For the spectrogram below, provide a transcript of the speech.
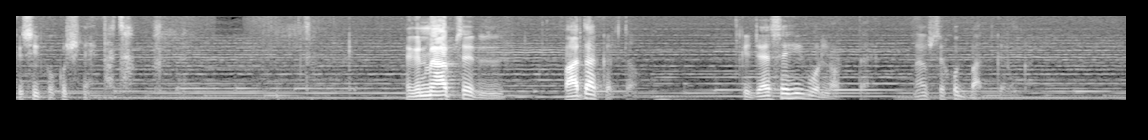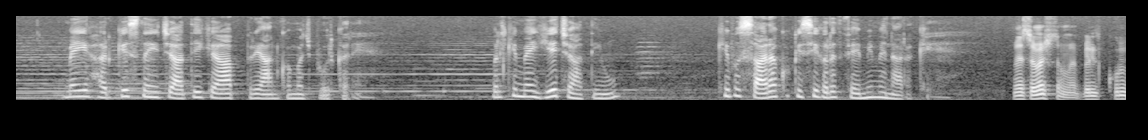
کسی کو کچھ نہیں پتا لیکن میں آپ سے وعدہ کرتا ہوں کہ جیسے ہی وہ لوٹتا ہے، میں اس سے خود بات کروں۔ میں یہ ہرگز نہیں چاہتی کہ آپ ریان کو مجبور کریں۔ بلکہ میں یہ چاہتی ہوں کہ وہ سارا کو کسی غلط فہمی میں نہ رکھے۔ میں سمجھتا ہوں، میں بالکل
